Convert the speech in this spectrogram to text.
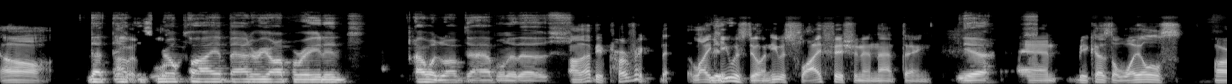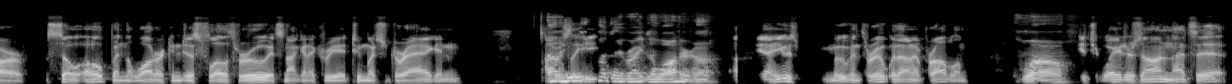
Oh, That thing is real quiet, battery operated. I would love to have one of those. oh, that'd be perfect. Like he was doing, he was fly fishing in that thing, Yeah, and because the whales are so open, the water can just flow through. It's not going to create too much drag, and obviously, oh, he he, putting it right in the water, huh? Yeah, he was moving through it without a problem. Wow. Get your waders on, and that's it.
